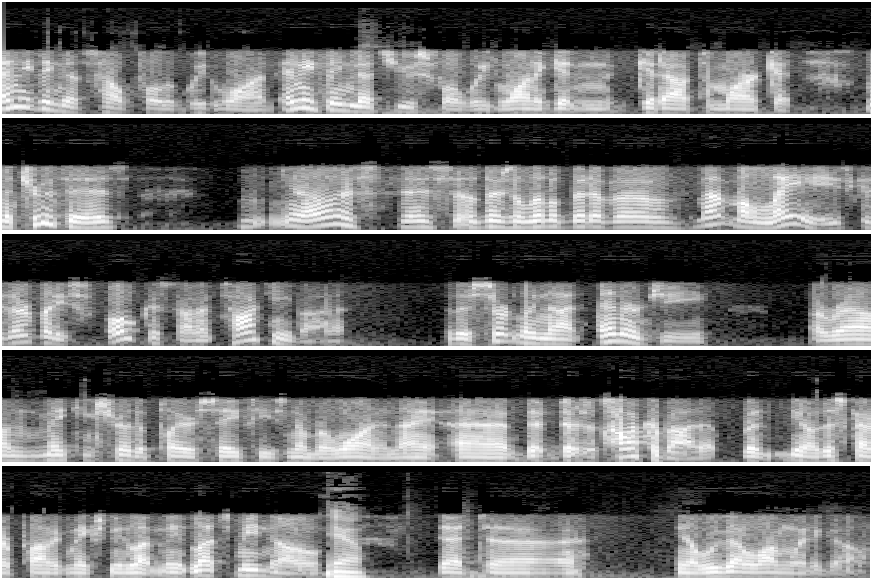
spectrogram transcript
anything that's helpful that we'd want, anything that's useful we'd want to get in, get out to market. And the truth is, you know, there's there's, there's a little bit of a not malaise because everybody's focused on it, talking about it, but there's certainly not energy around making sure the player safety is number one. And I uh, there's a talk about it, but you know, this kind of product makes me let me lets me know yeah. that uh, you know we've got a long way to go.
